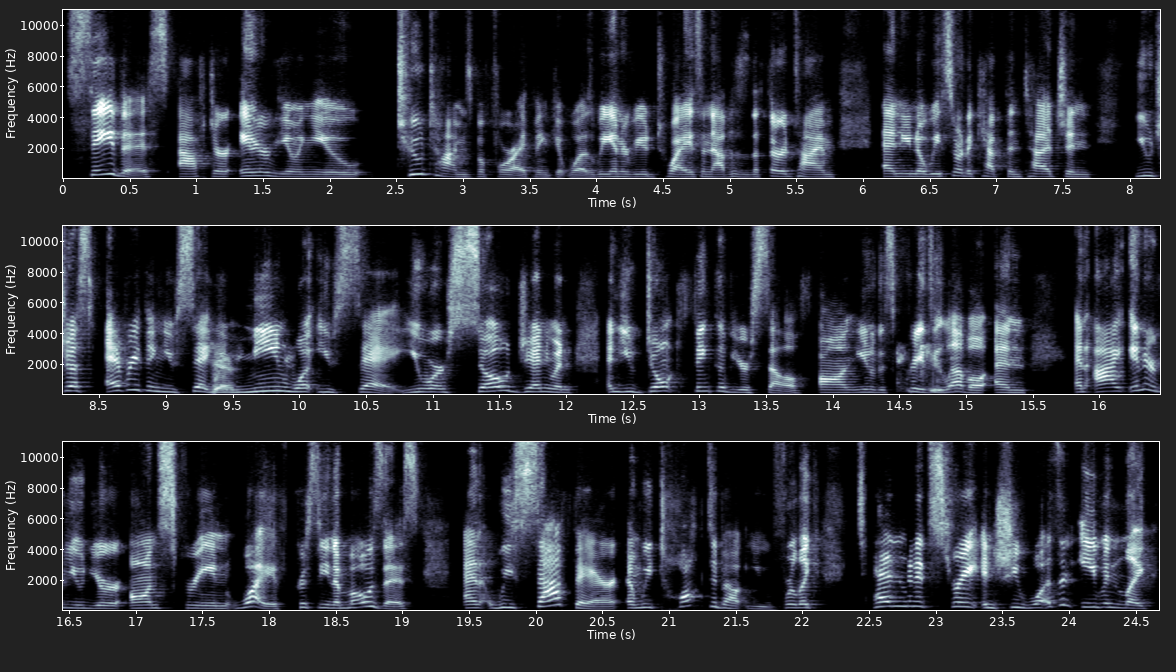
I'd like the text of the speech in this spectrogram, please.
say this after interviewing you two times before, I think it was. We interviewed twice, and now this is the third time. And, you know, we sort of kept in touch. And you just, everything you say, Yes. you mean what you say. You are so genuine and you don't think of yourself on, you know, this crazy level. And, and I interviewed your on screen wife, Christina Moses, and we sat there and we talked about you for like 10 minutes straight. And she wasn't even like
